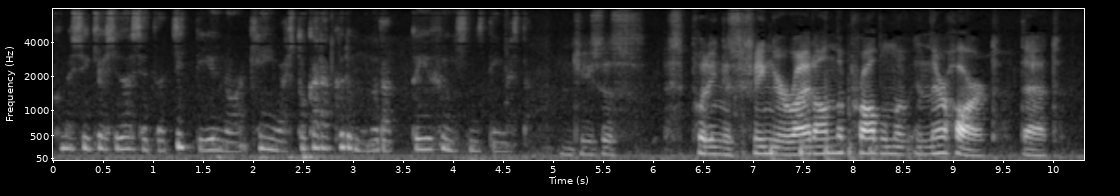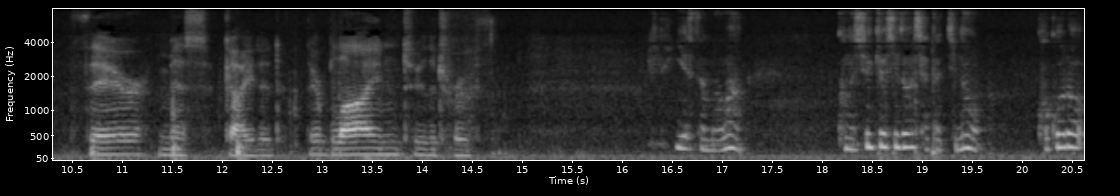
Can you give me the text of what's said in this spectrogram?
この宗教指導者たちっていうのは権威は人から来るものだというふうに信じていました Jesus is putting his finger right on the problem of in their heart that they're misguided. They're blind to the truth. イエス様はこの宗教指導者たちの心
